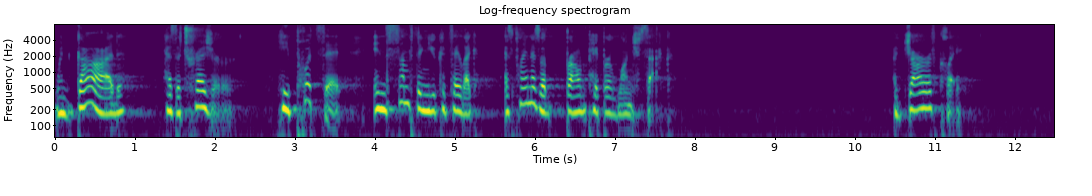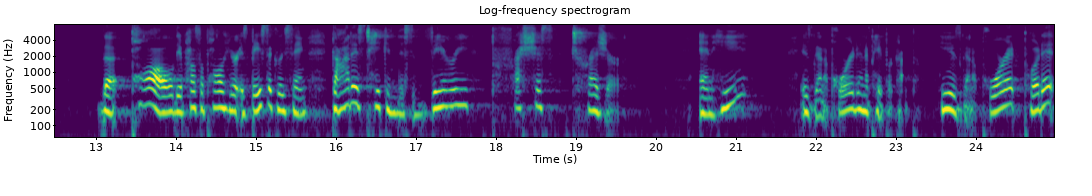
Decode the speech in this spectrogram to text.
When God has a treasure, he puts it in something you could say, like, as plain as a brown paper lunch sack, a jar of clay. The Paul, the Apostle Paul here, is basically saying God has taken this very precious treasure and he is going to pour it in a paper cup. He is going to pour it, put it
